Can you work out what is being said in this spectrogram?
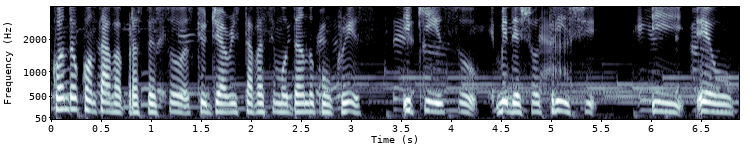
Quando eu contava para as pessoas que o Jerry estava se mudando com Chris e que isso me deixou triste, e eu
